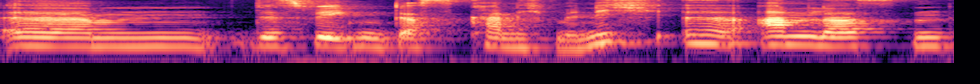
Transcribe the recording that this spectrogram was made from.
Ähm, deswegen, das kann ich mir nicht äh, anlasten.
